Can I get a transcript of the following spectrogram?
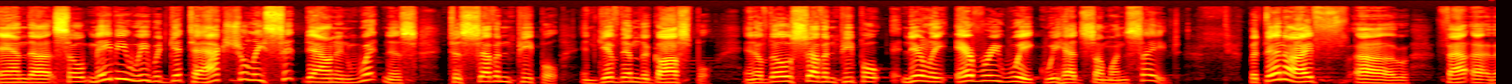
And uh, so maybe we would get to actually sit down and witness to seven people and give them the gospel. And of those seven people, nearly every week we had someone saved. But then I uh, uh,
